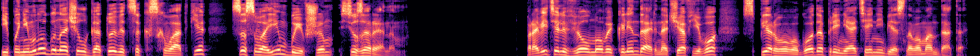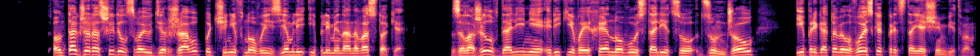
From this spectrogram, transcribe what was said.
и понемногу начал готовиться к схватке со своим бывшим сюзереном. Правитель ввел новый календарь, начав его с первого года принятия небесного мандата. Он также расширил свою державу, подчинив новые земли и племена на востоке. Заложил в долине реки Вэйхэ новую столицу Цзунчжоу и приготовил войско к предстоящим битвам.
